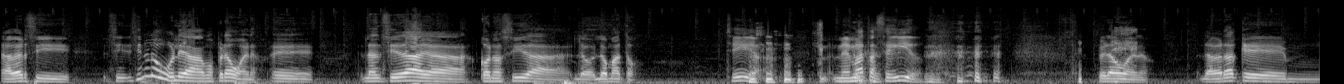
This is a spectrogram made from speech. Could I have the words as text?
a ver si, si, si no lo googleábamos, pero bueno. eh, la ansiedad conocida lo, lo mató. Sí, me mata seguido. Pero bueno, la verdad que mm,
